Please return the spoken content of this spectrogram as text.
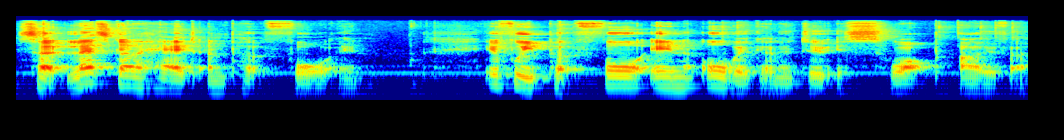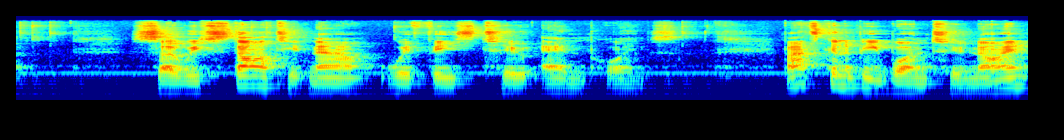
So let's go ahead and put 4 in. If we put 4 in, all we're going to do is swap over. So we've started now with these two endpoints. That's going to be 129.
